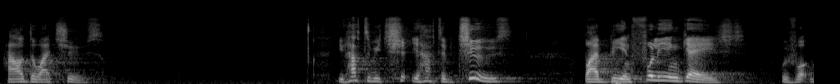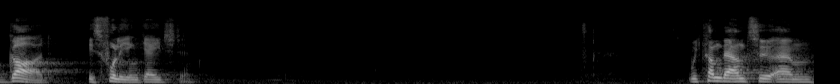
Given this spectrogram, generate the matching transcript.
How do I choose? You have to, be cho- you have to choose by being fully engaged with what God is fully engaged in. We come down to um,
